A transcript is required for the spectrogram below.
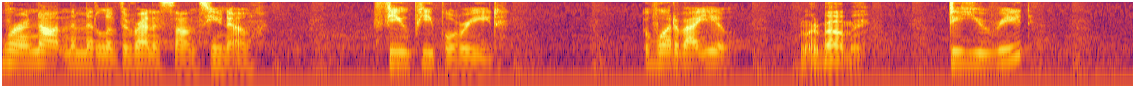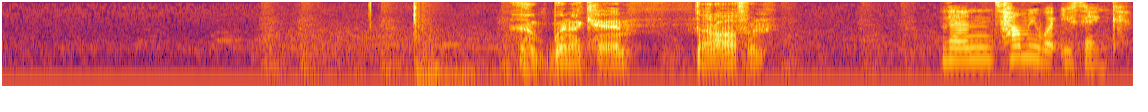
We're not in the middle of the Renaissance, you know. Few people read. What about you? What about me? Do you read? Uh, when I can. Not often. Then tell me what you think.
